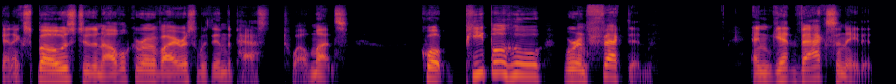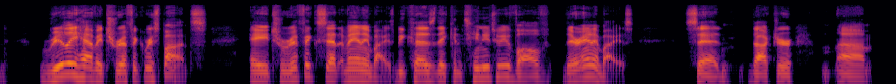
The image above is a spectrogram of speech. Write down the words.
been exposed to the novel coronavirus within the past 12 months. Quote, people who were infected and get vaccinated really have a terrific response, a terrific set of antibodies because they continue to evolve their antibodies, said Dr. Um,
